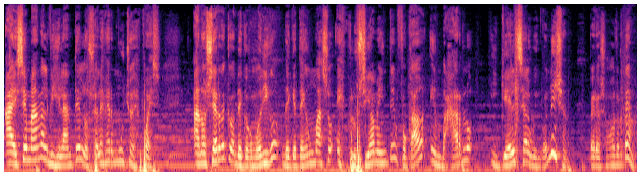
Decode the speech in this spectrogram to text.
A ese man, al vigilante, lo sueles ver mucho después. A no ser de que, como digo, de que tenga un mazo exclusivamente enfocado en bajarlo y que él sea el win condition. Pero eso es otro tema,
